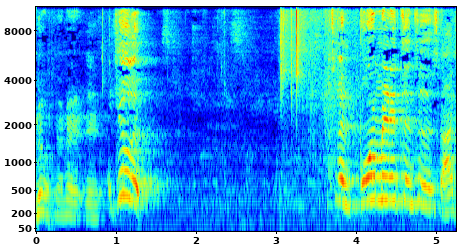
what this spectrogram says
No, no, no. it- I feel it. It's been four minutes into this, guys.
